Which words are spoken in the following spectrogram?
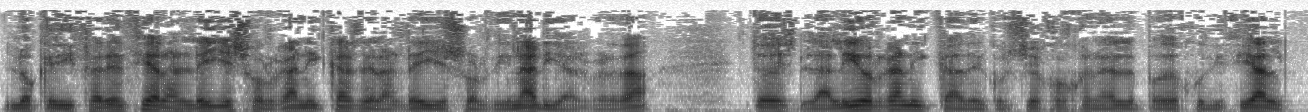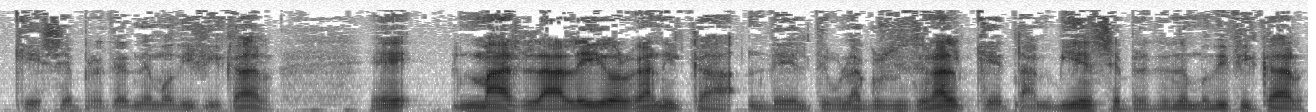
lo que diferencia las leyes orgánicas de las leyes ordinarias, ¿verdad? Entonces, la ley orgánica del Consejo General del Poder Judicial, que se pretende modificar, eh, más la ley orgánica del Tribunal Constitucional, que también se pretende modificar,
